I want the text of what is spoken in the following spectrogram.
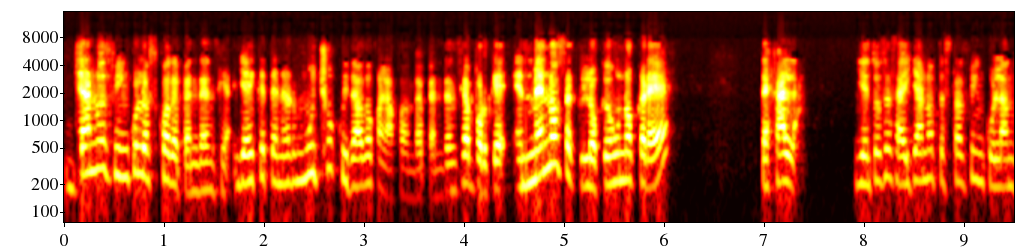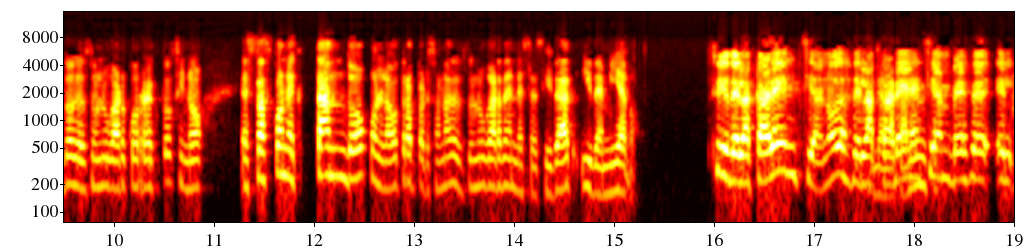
ya no es vínculo, es codependencia. Y hay que tener mucho cuidado con la codependencia porque en menos de lo que uno cree, te jala. Y entonces ahí ya no te estás vinculando desde un lugar correcto, sino estás conectando con la otra persona desde un lugar de necesidad y de miedo. Sí, de la carencia, ¿no? Desde la, carencia, en vez de el,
